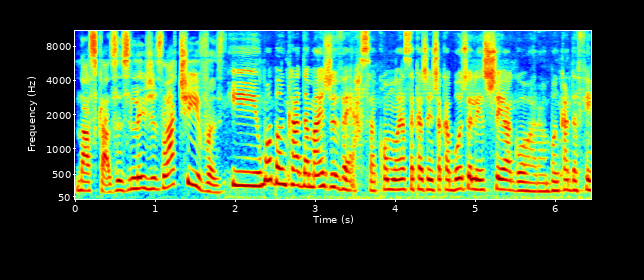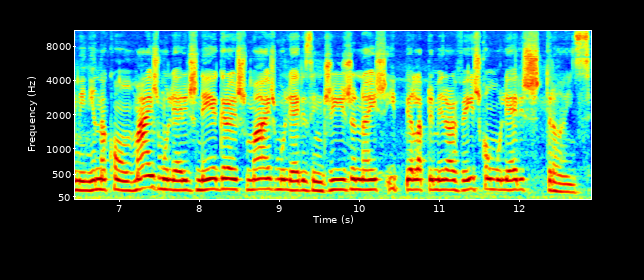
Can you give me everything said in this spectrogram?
nas casas legislativas. E uma bancada mais diversa, como essa que a gente acabou de eleger agora, uma bancada feminina com mais mulheres negras, mais mulheres indígenas e pela primeira vez com mulheres trans.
